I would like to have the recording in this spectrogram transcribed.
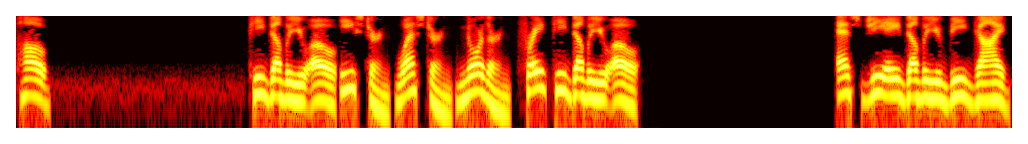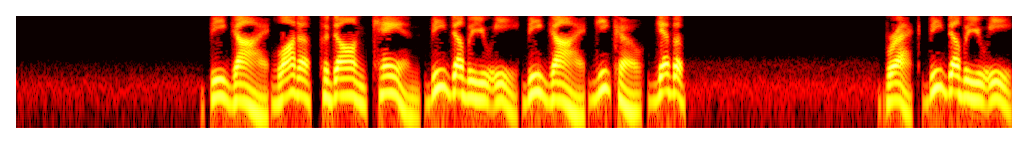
Pao PWO Eastern, Western, Northern, Phrae PWO SGAWB Guy Bghai, Lada, Padang, Kayan, BWE, Bghai, Giko, Geba Brek, BWE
